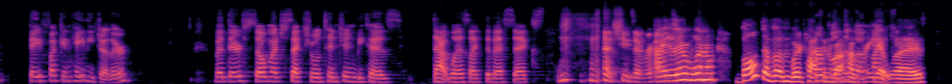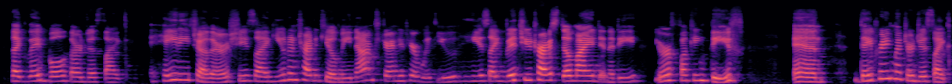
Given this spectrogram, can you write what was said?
they fucking hate each other. But there's so much sexual tension because that was like the best sex that she's ever had. Either one, of both of them were talking about how them, great like, it was. Like they both are just like hate each other. She's like, "You didn't try to kill me. Now I'm stranded here with you." He's like, "Bitch, you try to steal my identity. You're a fucking thief." And they pretty much are just like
